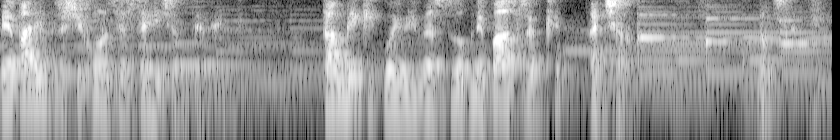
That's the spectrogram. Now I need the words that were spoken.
व्यापारिक दृष्टिकोण से सही चलते रहेंगे। तांबे की कोई भी वस्तु अपने पास रखें। अच्छा नमस्कार।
